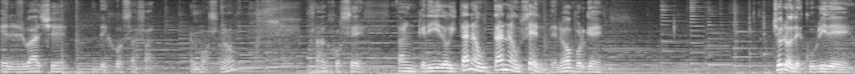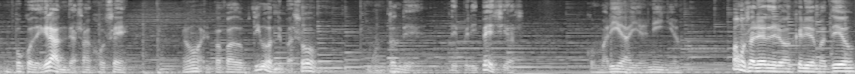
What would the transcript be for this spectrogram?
en el valle de Josafat. Hermoso, ¿no? San José, tan querido y tan, tan ausente, ¿no? Porque yo lo descubrí de un poco de grande a San José. El papá adoptivo donde pasó un montón de, de peripecias con María y el niño. Vamos a leer del Evangelio de Mateo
